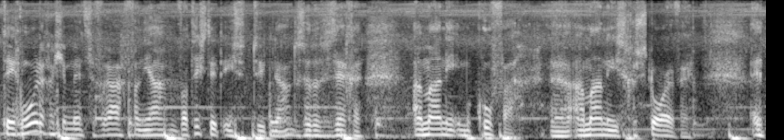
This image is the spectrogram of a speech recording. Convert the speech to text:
Tegenwoordig als je mensen vraagt van ja, wat is dit instituut nou? Dan zullen ze zeggen Amani Imkufa. Uh, Amani is gestorven. Het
